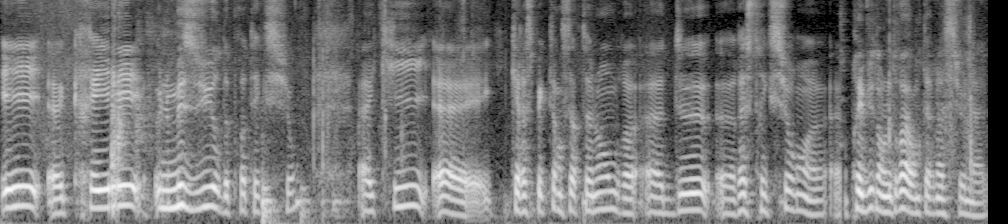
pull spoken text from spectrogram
et euh, créer une mesure de protection euh, qui, qui respectait un certain nombre de restrictions prévues dans le droit international.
